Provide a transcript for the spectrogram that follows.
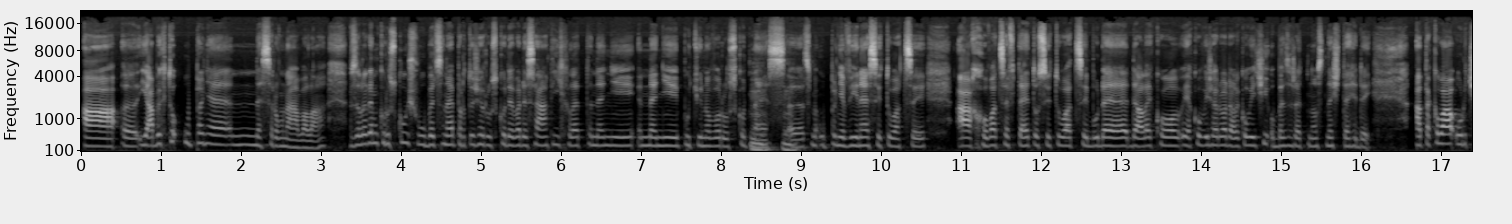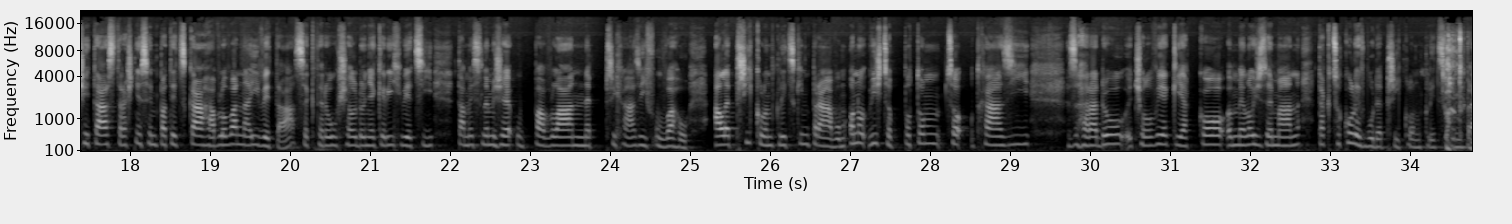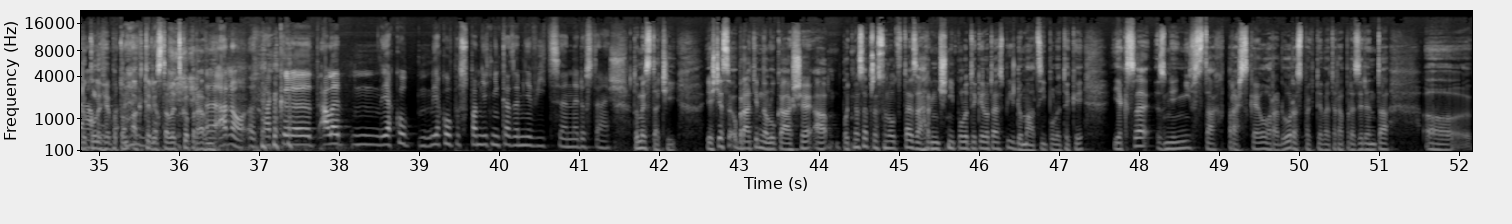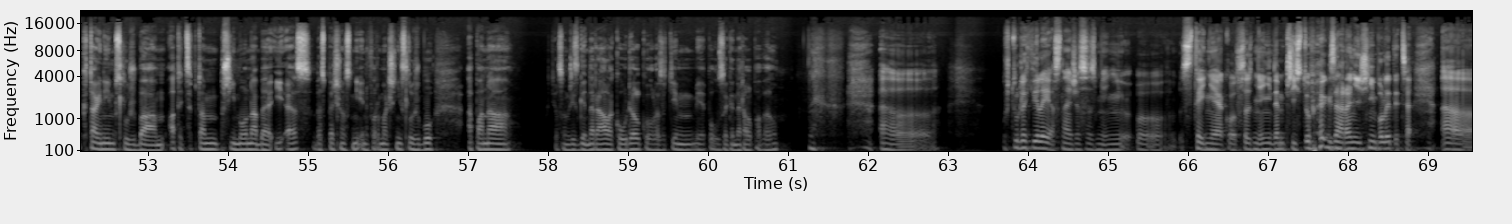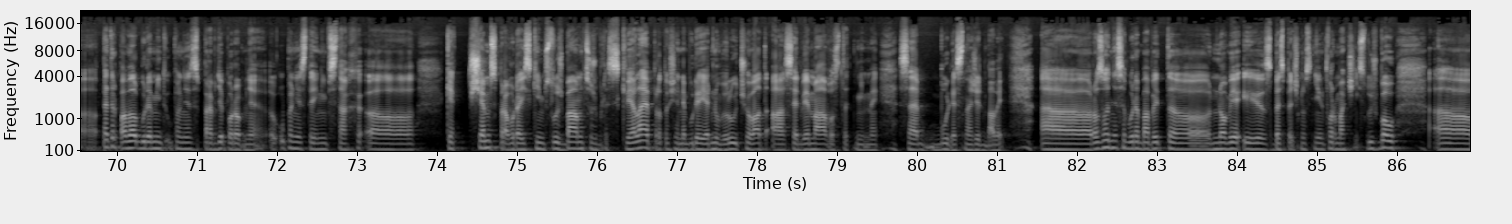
a uh, já bych to úplně nesrovnávala. Vzhledem k Rusku už vůbec ne, protože Rusko 90. let není, není Putinovo Rusko dnes. Hmm, hmm. Jsme úplně v jiné situaci a chovat se v této situaci bude daleko, jako vyžadovat daleko větší obezřetnost než tehdy. A taková určitá strašně sympatická Havlova naivita, se kterou šel do některých některých věcí, tam myslím, že u Pavla nepřichází v úvahu. Ale příklon k lidským právům, ono, víš co, potom, co odchází z hradu člověk jako Miloš Zeman, tak cokoliv bude příklon k lidským právům. Kdokoliv je potom aktivista lidskoprávní. Eh, ano, tak, eh, ale mm, jako, jako z pamětníka země víc nedostaneš. To mi stačí. Ještě se obrátím na Lukáše a pojďme se přesunout z té zahraniční politiky do té spíš domácí politiky. Jak se změní vztah Pražského hradu, respektive teda prezidenta uh, k tajným službám. A teď se ptám přímo na BIS, Bezpečnostní informační službu, a pana, chtěl jsem říct generála Koudelku, ale zatím je pouze generál Pavel. uh, už v tuhle chvíli je jasné, že se změní uh, stejně jako se změní ten přístup k zahraniční politice. Uh, Petr Pavel bude mít úplně pravděpodobně uh, úplně stejný vztah uh, ke všem spravodajským službám, což bude skvělé, protože nebude jednu vylučovat a se dvěma ostatními se bude snažit bavit. Uh, rozhodně se bude bavit uh, nově i s bezpečnostní informační službou. Uh,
